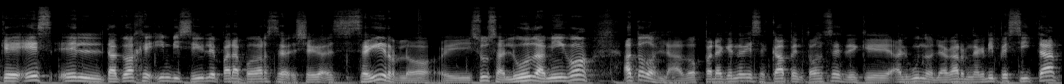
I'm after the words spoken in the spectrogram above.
que es el tatuaje invisible para poder seguirlo y su salud, amigo, a todos todos lados, para que nadie se escape entonces de que alguno le agarre una gripecita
